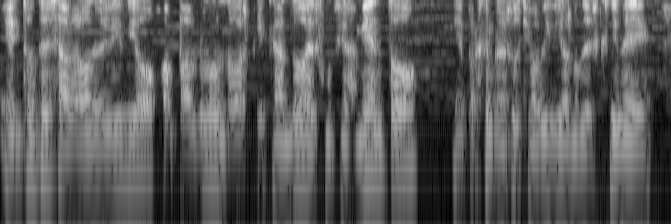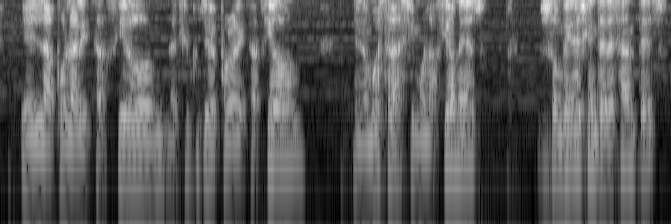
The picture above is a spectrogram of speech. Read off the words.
Entonces, a lo largo del vídeo, Juan Pablo nos va explicando el funcionamiento. Eh, por ejemplo, en su último vídeo nos describe eh, la polarización, el circuito de polarización, nos muestra las simulaciones. Son vídeos interesantes,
